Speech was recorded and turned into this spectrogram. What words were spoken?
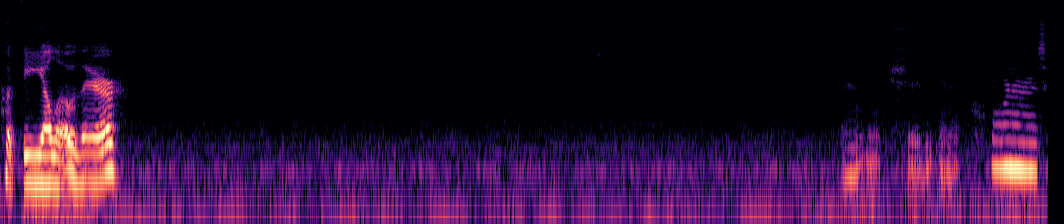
put the yellow there. And make sure the inner corner is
